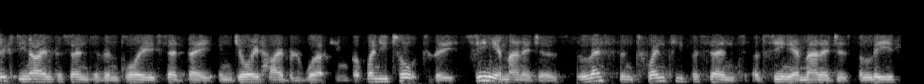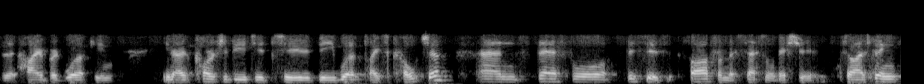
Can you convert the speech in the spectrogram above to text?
69% of employees said they enjoyed hybrid working, but when you talk to the senior managers, less than 20% of senior managers believe that hybrid working you know, contributed to the workplace culture. And therefore, this is far from a settled issue. So I think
